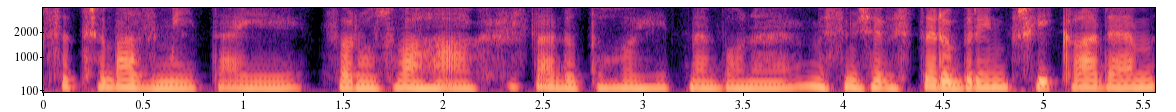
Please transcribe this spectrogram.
se třeba zmítají v rozvahách, zda do toho jít nebo ne. Myslím, že vy jste dobrým příkladem,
